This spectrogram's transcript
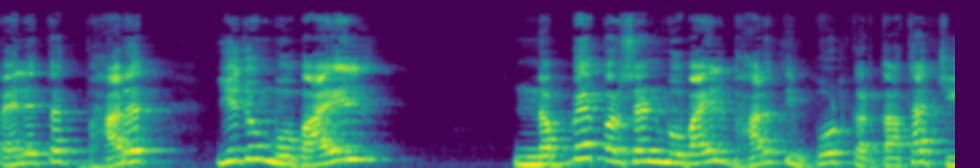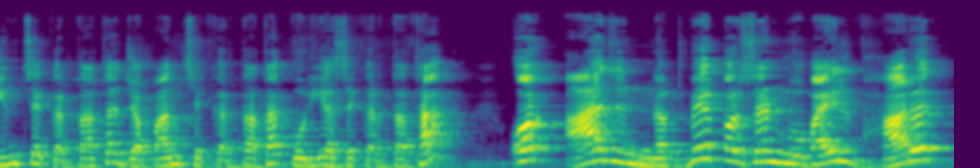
पहले तक भारत, ये जो mobile 90 percent mobile Bharat import करता था, चीन से करता था, जापान से करता था, कोरिया से करता था, और आज 90 परसेंट मोबाइल भारत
